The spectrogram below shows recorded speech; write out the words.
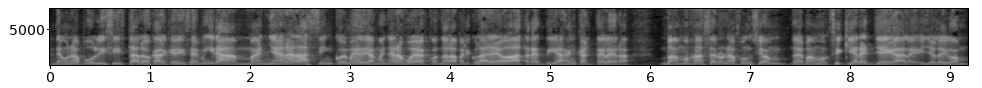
de una publicista local que dice, mira, mañana a las cinco y media, mañana jueves, cuando la película llevaba tres días en cartelera, vamos a hacer una función, eh, vamos, si quieres, llégale. Y yo le digo,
